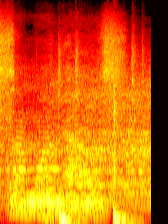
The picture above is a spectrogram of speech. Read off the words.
someone else.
